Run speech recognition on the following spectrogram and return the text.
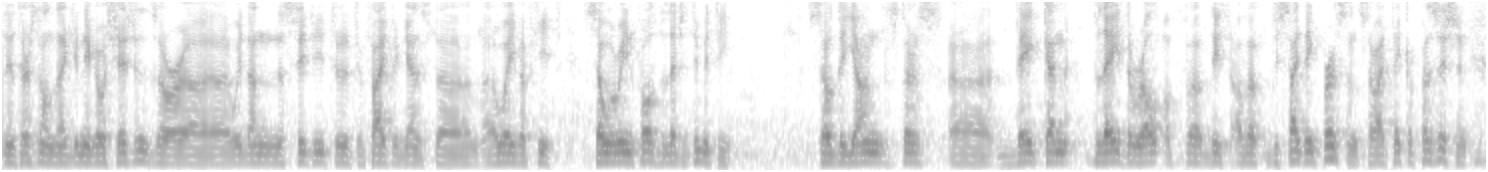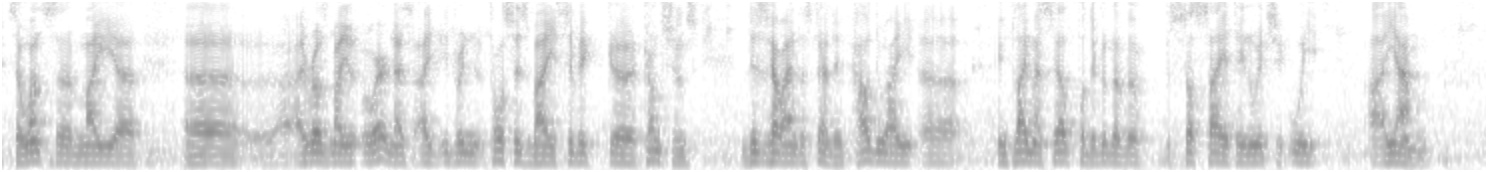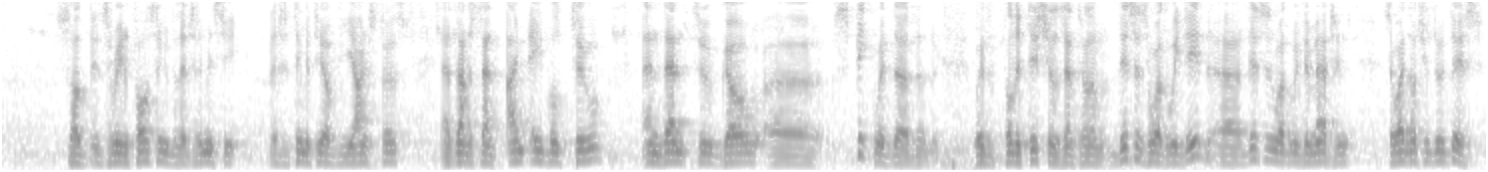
the international neg- negotiations or uh, within the city to, to fight against uh, a wave of heat. So we reinforce the legitimacy. So the youngsters, uh, they can play the role of, uh, this, of a deciding person. So I take a position. So once uh, my, uh, uh, I I rose my awareness, I, it reinforces my civic uh, conscience. This is how I understand it. How do I uh, imply myself for the good of a society in which we, I am? So it's reinforcing the legitimacy, legitimacy of youngsters and to understand I'm able to, and then to go uh, speak with the, the, with politicians and tell them this is what we did, uh, this is what we've imagined. So why don't you do this?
